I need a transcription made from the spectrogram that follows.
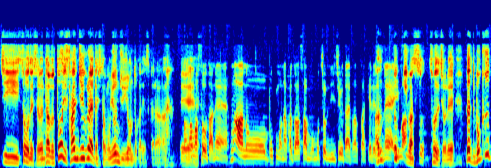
時、そうですよね。多分当時30ぐらいだった人はもう44とかですから。ええあまあそうだね、まああの僕も中澤さんももちろん20代だったけれあのどね、今時はそそうですよね。だって僕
